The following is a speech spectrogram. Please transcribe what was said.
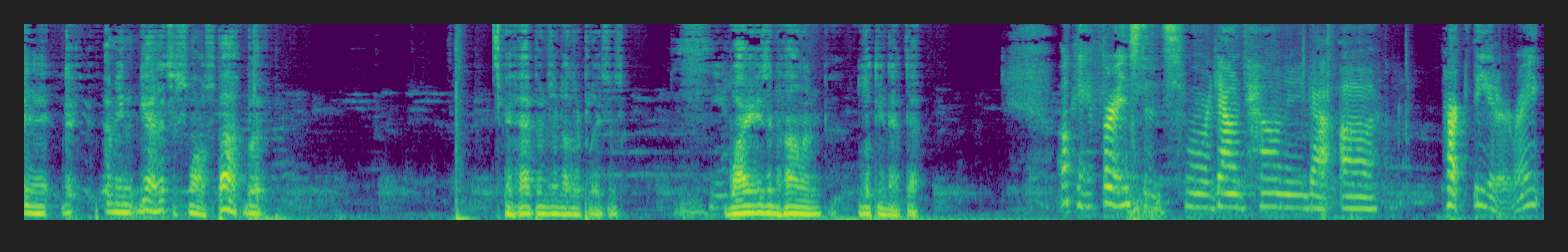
And it, I mean, yeah, that's a small spot, but it happens in other places. Yeah. Why isn't Holland looking at that? Okay, for instance, when we're downtown and you got uh Park Theater, right?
